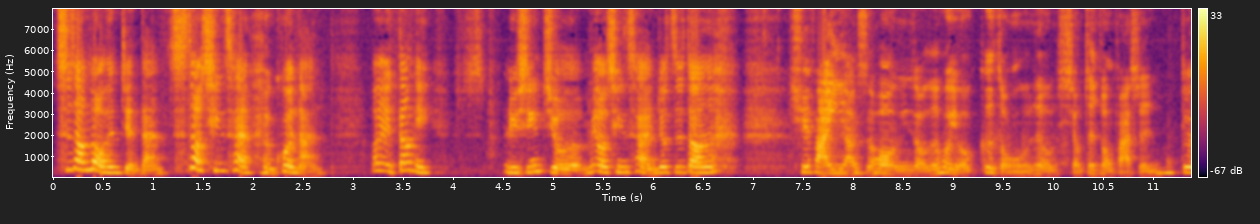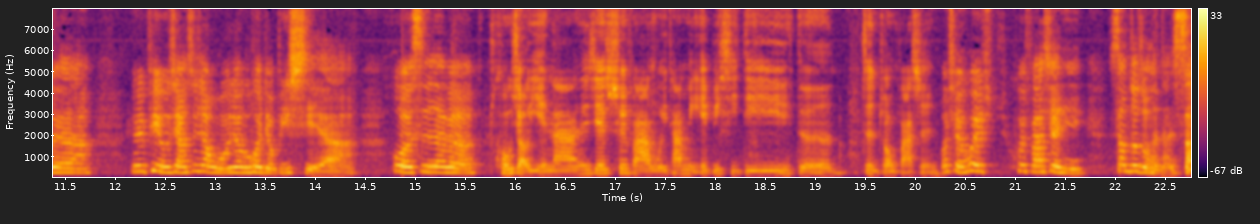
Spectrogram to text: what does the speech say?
吃到肉很简单，吃到青菜很困难。而且当你旅行久了没有青菜，你就知道那缺乏营养的时候，你总是会有各种那种小症状发生。对啊，因为譬如像是像我就会流鼻血啊，或者是那个口角炎啊，那些缺乏维他命 A、B、C、D 的症状发生。而且会会发现你上厕所很难上。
